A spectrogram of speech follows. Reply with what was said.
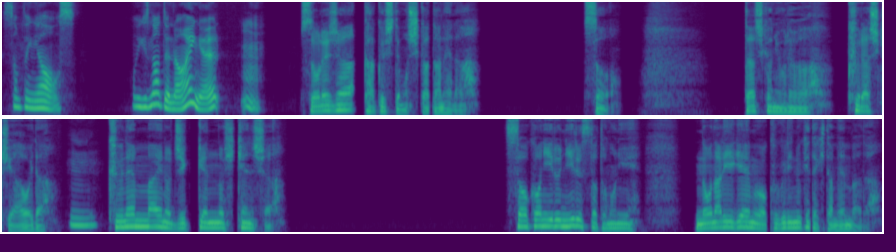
something else. Well, he's not denying it. Hmm. それじゃ隠しても仕方ねえな。そう。確かに俺は倉敷葵だ。Hmm. 9年前の実験の被験者。そこにいるニルスと共にノナリーゲームをくぐり抜けてきたメンバーだ。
